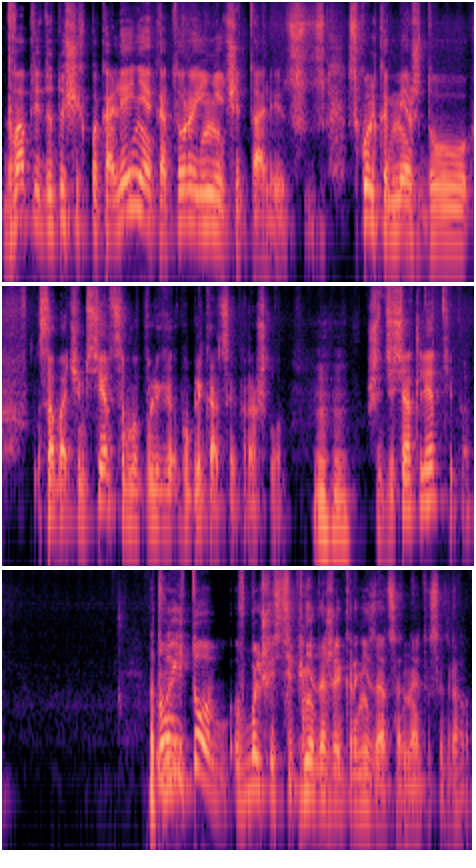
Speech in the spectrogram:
два предыдущих поколения, которые не читали. Сколько между собачьим сердцем и публикацией прошло? Угу. 60 лет, типа. Вот ну вы... и то в большей степени даже экранизация на это сыграла.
